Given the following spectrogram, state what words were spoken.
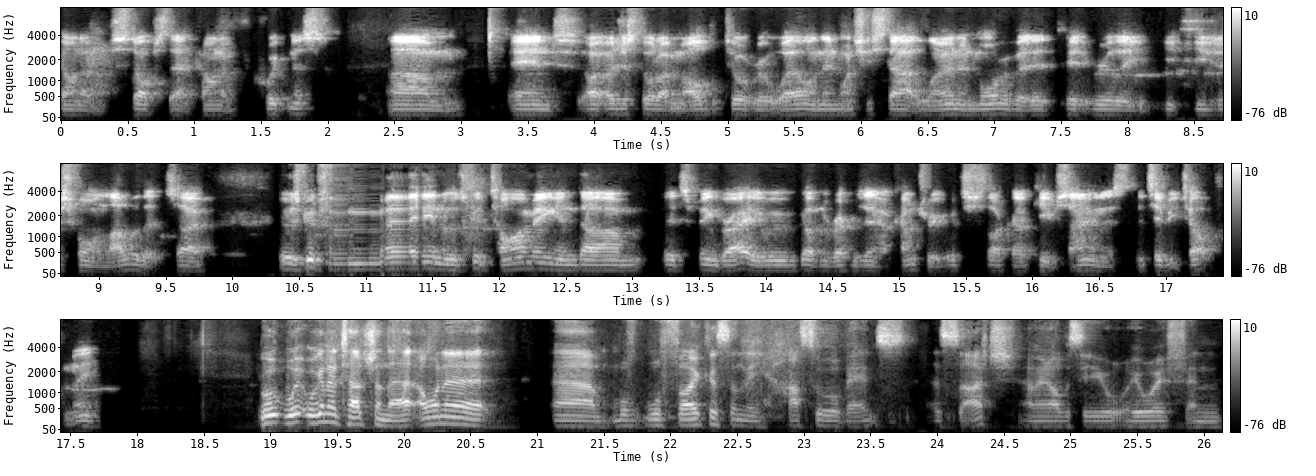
kind of stops that kind of quickness. Um, and I, I, just thought I molded to it real well. And then once you start learning more of it, it, it really you, you, just fall in love with it. So it was good for me, and it was good timing, and um, it's been great. We've gotten to represent our country, which, like I keep saying, is the tippy top for me. We're, going to touch on that. I want to. Um, we'll, we'll, focus on the hustle events as such. I mean, obviously, UWIF and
